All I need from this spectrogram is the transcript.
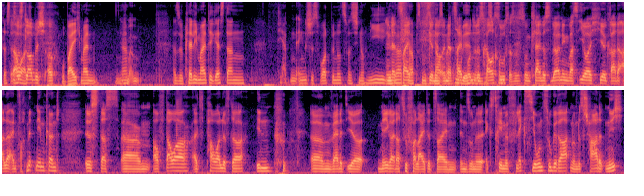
Das, das dauert. ist, glaube ich, auch. Wobei ich meine, ja, ähm, also Kelly meinte gestern, die hat ein englisches Wort benutzt, was ich noch nie in der gehört Zeit, habe. Das ich genau, in der Zeit, wo du das raussuchst, das ist so ein kleines Learning, was ihr euch hier gerade alle einfach mitnehmen könnt, ist, dass ähm, auf Dauer als Powerlifter in ähm, werdet ihr mega dazu verleitet sein, in so eine extreme Flexion zu geraten und es schadet nicht,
